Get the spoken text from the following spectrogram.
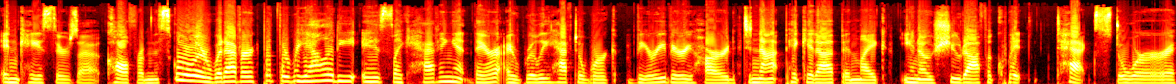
in case there's a call from the school or whatever. But the reality is like having it there, I really have to work very, very hard to not pick it up and like, you know, shoot off a quick text or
